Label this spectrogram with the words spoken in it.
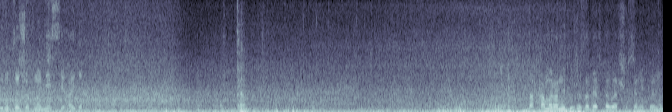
Рюкзачок на місці, гайда. Так, камера не дуже задерта вверх, я не пойму.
